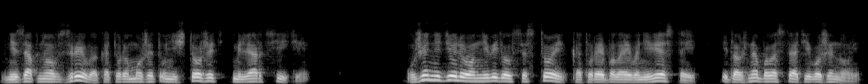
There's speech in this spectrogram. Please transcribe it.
внезапного взрыва, который может уничтожить миллиард Сити. Уже неделю он не виделся с той, которая была его невестой и должна была стать его женой.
